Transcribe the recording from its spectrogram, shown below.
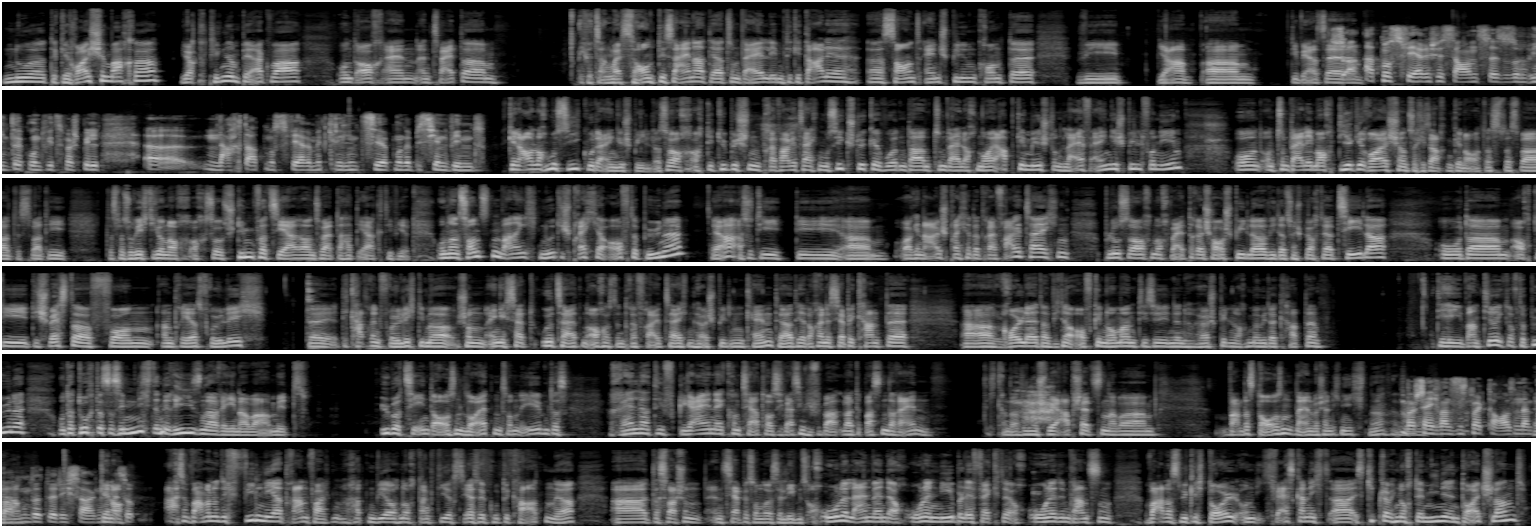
nur der Geräuschemacher, Jörg Klingenberg war und auch ein, ein zweiter, ich würde sagen mal Sounddesigner, der zum Teil eben digitale äh, Sounds einspielen konnte, wie, ja, ähm, diverse so atmosphärische Sounds, also so Hintergrund wie zum Beispiel äh, Nachtatmosphäre mit Grillenzirpen und ein bisschen Wind. Genau, noch Musik wurde eingespielt. Also auch, auch die typischen drei Fragezeichen Musikstücke wurden da zum Teil auch neu abgemischt und live eingespielt von ihm. Und, und zum Teil eben auch Tiergeräusche und solche Sachen, genau. Das, das war, das war die, das war so richtig und auch, auch so Stimmverzerrer und so weiter hat er aktiviert. Und ansonsten waren eigentlich nur die Sprecher auf der Bühne. Ja, also die, die ähm, Originalsprecher der drei Fragezeichen, plus auch noch weitere Schauspieler, wie da zum Beispiel auch der Erzähler oder auch die, die Schwester von Andreas Fröhlich, die, die Katrin Fröhlich, die man schon eigentlich seit Urzeiten auch aus den drei Fragezeichen-Hörspielen kennt. Ja, die hat auch eine sehr bekannte äh, Rolle da wieder aufgenommen, die sie in den Hörspielen auch immer wieder hatte. Die waren direkt auf der Bühne und dadurch, dass das eben nicht eine Riesenarena war mit über 10.000 Leuten, sondern eben das relativ kleine Konzerthaus. Ich weiß nicht, wie viele Leute passen da rein. ich kann das nur schwer abschätzen, aber waren das tausend? Nein, wahrscheinlich nicht. Ne? Also, wahrscheinlich waren es nicht mal tausend, ein paar ja, hundert würde ich sagen. Genau. Also, also waren wir natürlich viel näher dran, vor allem hatten wir auch noch dank dir sehr, sehr gute Karten, ja. Äh, das war schon ein sehr besonderes Erlebnis. Auch ohne Leinwände, auch ohne Nebeleffekte, auch ohne dem Ganzen war das wirklich toll. Und ich weiß gar nicht, äh, es gibt, glaube ich, noch Termine in Deutschland.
